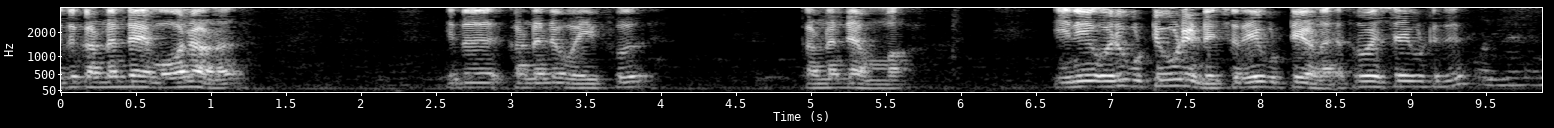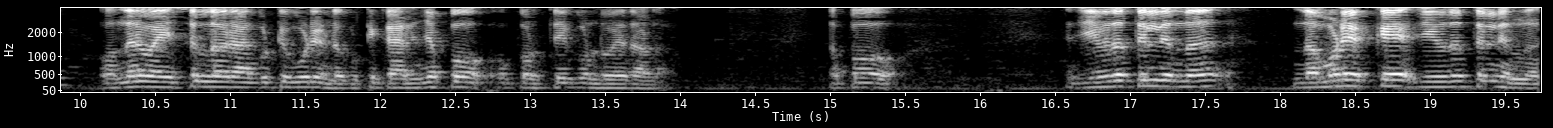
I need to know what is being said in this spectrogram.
ഇത് കണ്ണന്റെ മോനാണ്. ഇത് കണ്ണന്റെ വൈഫ് കണ്ണന്റെ അമ്മ. ഇനി ഒരു കുട്ടി കൂടി ഉണ്ട് ചെറിയ കുട്ടിയാണ്. എത്ര വയസ്സായ കുട്ടിക്ക്? ഒന്നര വയസ്സുള്ള ഒരു ആൺകുട്ടി കൂടി ഉണ്ട്. കുട്ടി കരഞ്ഞപ്പോ പുറത്തേക്ക് കൊണ്ടുപോയതാണ്. അപ്പോ ജീവിതത്തിൽ നിന്ന് നമ്മുടെയൊക്കെ ജീവിതത്തിൽ നിന്ന്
